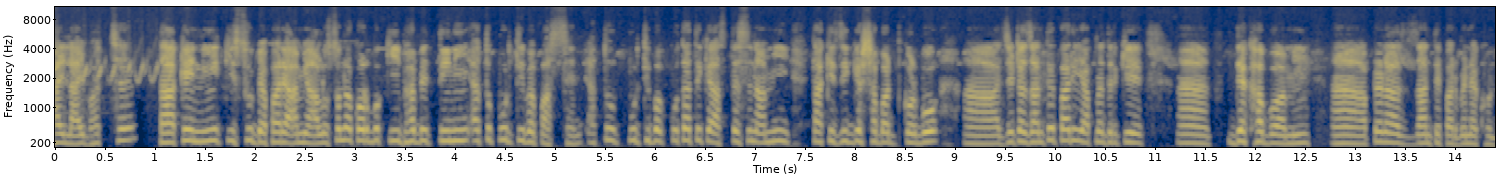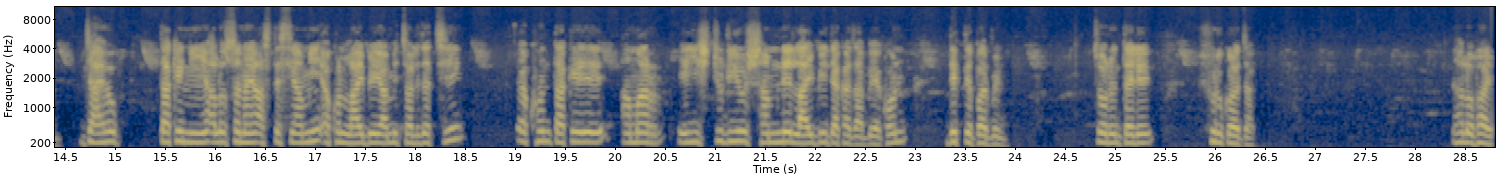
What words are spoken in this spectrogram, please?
ভাই লাইভ হচ্ছে। তাকে নিয়ে কিছু ব্যাপারে আমি আলোচনা করব, কীভাবে তিনি এত প্রতিভা পাচ্ছেন, এত প্রতিভা কোথা থেকে আসতেছেন, আমি তাকে জিজ্ঞাসাবাদ করব। যেটা জানতে পারি আপনাদেরকে দেখাবো আমি। আপনারা জানতে পারবেন এখন। যাই হোক, তাকে নিয়ে আলোচনায় আসতেছি আমি। এখন লাইভে আমি চলে যাচ্ছি। এখন তাকে আমার এই স্টুডিওর সামনে লাইভে দেখা যাবে এখন। দেখতে পারবেন। চলুন তাইলে শুরু করা যাক। হ্যালো ভাই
